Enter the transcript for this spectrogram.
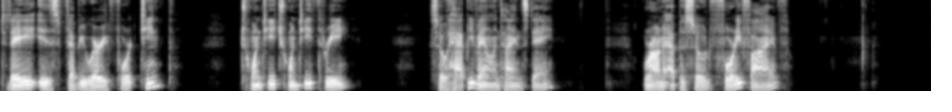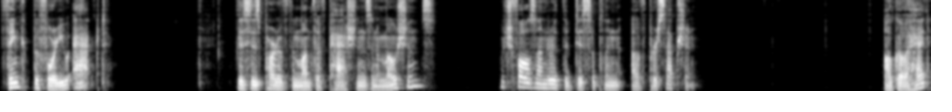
Today is February 14th, 2023. So happy Valentine's Day. We're on episode 45. Think before you act. This is part of the month of passions and emotions, which falls under the discipline of perception. I'll go ahead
